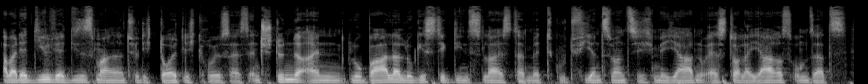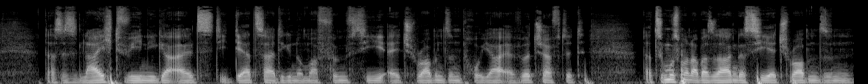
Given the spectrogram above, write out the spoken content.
Aber der Deal wäre dieses Mal natürlich deutlich größer. Es entstünde ein globaler Logistikdienstleister mit gut 24 Milliarden US-Dollar Jahresumsatz. Das ist leicht weniger als die derzeitige Nummer 5 CH Robinson pro Jahr erwirtschaftet. Dazu muss man aber sagen, dass CH Robinson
